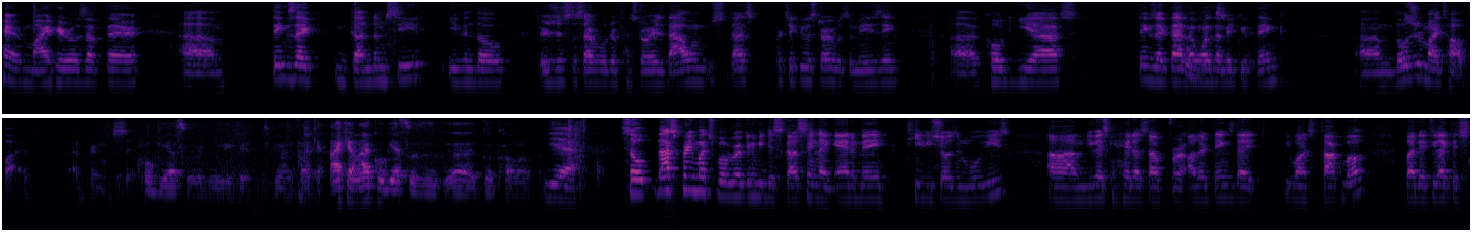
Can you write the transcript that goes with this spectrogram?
My Hero's up there. Um, things like Gundam Seed, even though there's just several different stories, that one that particular story was amazing. Uh, Code Geass, things like that. Code the ones that make you think. Um, those are my top five. I'd pretty much say. Code Geass was really good, to be honest. I can't, I can't lie, Code Geass was a uh, good call out. Yeah. So that's pretty much what we're gonna be discussing, like anime, TV shows, and movies. Um, you guys can hit us up for other things that you want us to talk about. But if you like the ch-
